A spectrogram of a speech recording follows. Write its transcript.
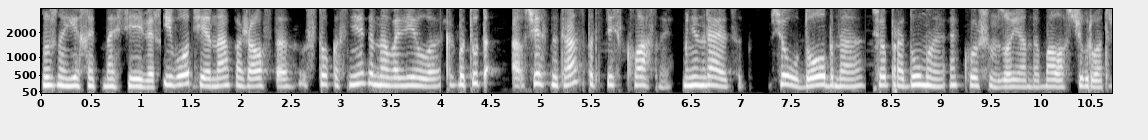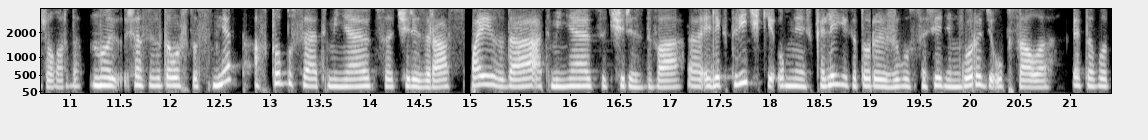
нужно ехать на север. И вот она, пожалуйста, столько снега навалила. Как бы тут общественный транспорт здесь классный. Мне нравится все удобно, все продумано. Э, көршім зоянда баласы жүгіріп жатыр жоғарыда. Но сейчас из-за того, что снег, автобусы отменяются через раз, поезда отменяются через два. Э, электрички, у меня есть коллеги, которые живут в соседнем городе Упсала. Это вот,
